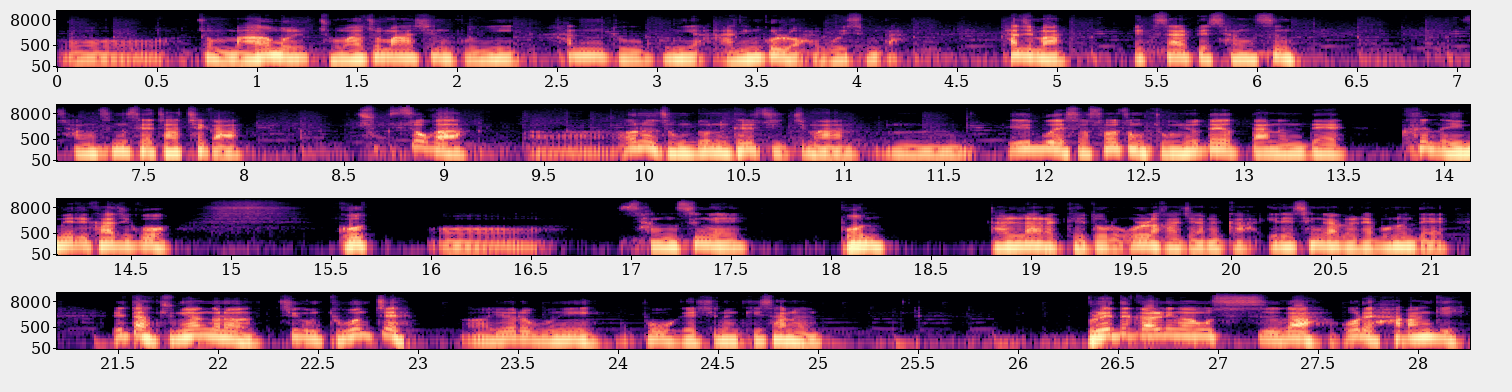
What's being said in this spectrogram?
어, 좀 마음을 조마조마하시는 분이 한두 분이 아닌 걸로 알고 있습니다. 하지만 XRP 상승 상승세 자체가 축소가 어, 느 정도는 될 수 있지만 음, 일부에서 소송 종료되었다는데 큰 의미를 가지고 곧 어, 상승의 본 달나라 궤도로 올라가지 않을까 이래 생각을 해보는데 일단 중요한 거는 지금 두 번째 어, 여러분이 보고 계시는 기사는 브래드 갈링하우스가 올해 하반기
